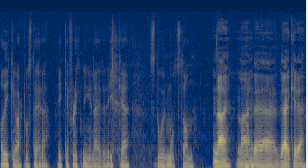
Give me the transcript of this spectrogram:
hadde ikke vært hos dere. Ikke flyktningleirer, ikke stor motstand. Nei, nei, det, det er ikke det.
